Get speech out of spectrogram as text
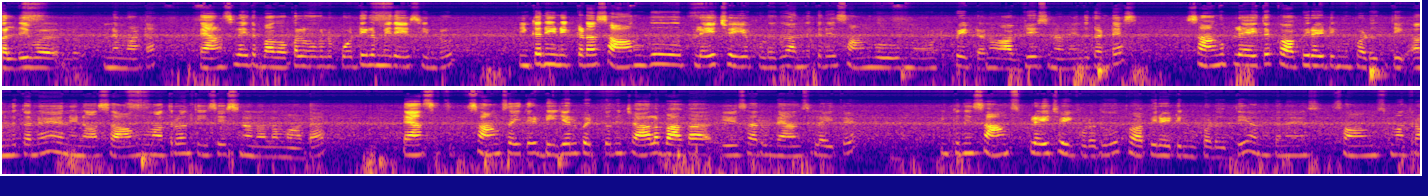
గల్లీ వాళ్ళు అన్నమాట. డ్యాన్స్లు అయితే బాగా ఒకరికొకరు పోటీల మీద వేసిండ్రు. ఇంకా నేను ఇక్కడ సాంగ్ ప్లే చేయకూడదు అందుకనే సాంగ్ మోట్ పెట్టాను ఆఫ్ చేసినాను. ఎందుకంటే సాంగ్ ప్లే అయితే కాపీ రైటింగ్ పడుద్ది అందుకనే నేను ఆ సాంగ్ మాత్రం తీసేసినాను అన్నమాట. డ్యాన్స్ సాంగ్స్ అయితే డీజేలు పెట్టుకొని చాలా బాగా వేశారు డ్యాన్సులు అయితే. ఇంక నేను సాంగ్స్ ప్లే చేయకూడదు కాపీ రైటింగ్ పడుద్ది అందుకనే సాంగ్స్ మాత్రం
